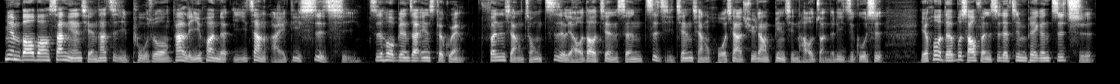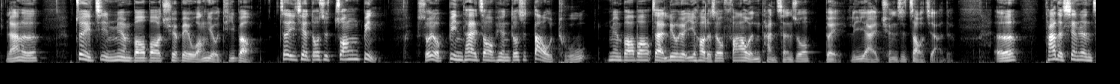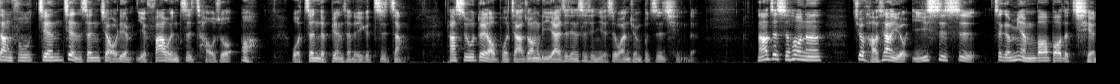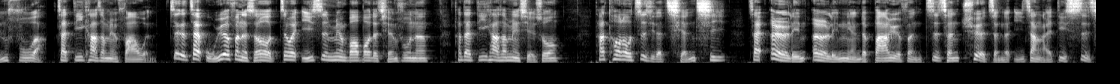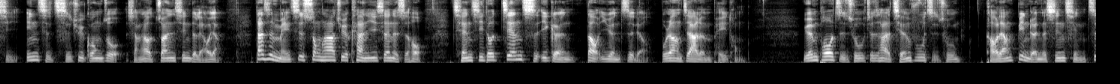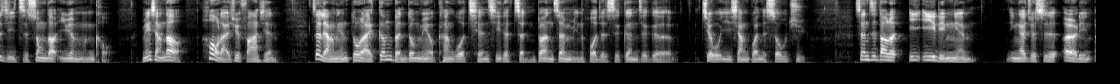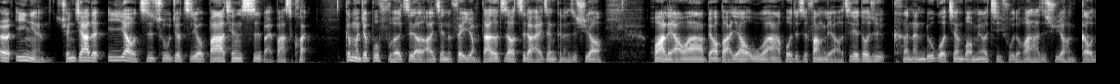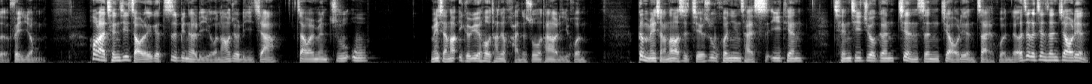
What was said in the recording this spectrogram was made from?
面包包三年前他自己曝说，他罹患了胰脏癌第四期之后，便在 Instagram。分享从治疗到健身，自己坚强活下去，让病情好转的励志故事，也获得不少粉丝的敬佩跟支持。然而，最近面包包却被网友踢爆，这一切都是装病，所有病态照片都是盗图。面包包在六月一号的时候发文坦诚说，对，离癌全是造假的。而她的现任丈夫兼健身教练也发文自嘲说，哦，我真的变成了一个智障。他似乎对老婆假装离癌这件事情也是完全不知情的。然后这时候呢，就好像有疑似是这个面包包的前夫啊，在 D 卡上面发文。这个在五月份的时候，这位疑似面包包的前夫呢，他在 D 卡上面写说，他透露自己的前妻在二零二零年的八月份自称确诊了胰脏癌第四期，因此辞去工作，想要专心的疗养。但是每次送他去看医生的时候，前妻都坚持一个人到医院治疗，不让家人陪同。袁坡指出，就是他的前夫指出，考量病人的心情，自己只送到医院门口。没想到后来却发现，这两年多来根本都没有看过前妻的诊断证明，或者是跟这个就医相关的收据。甚至到了一一零年。应该就是二零二一年，全家的医药支出就只有八千四百八十块，根本就不符合治疗癌症的费用。大家都知道，治疗癌症可能是需要化疗啊、标靶药物啊，或者是放疗，这些都是可能如果健保没有给付的话，它是需要很高的费用的。后来前妻找了一个治病的理由，然后就离家，在外面租屋。没想到一个月后，他就喊着说他要离婚。更没想到的是，结束婚姻才十一天。前妻就跟健身教练再婚的，而这个健身教练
